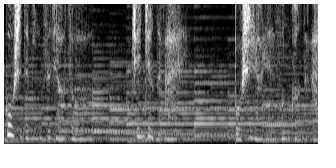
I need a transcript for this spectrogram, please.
故事的名字叫做《真正的爱不是让人疯狂的爱》。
